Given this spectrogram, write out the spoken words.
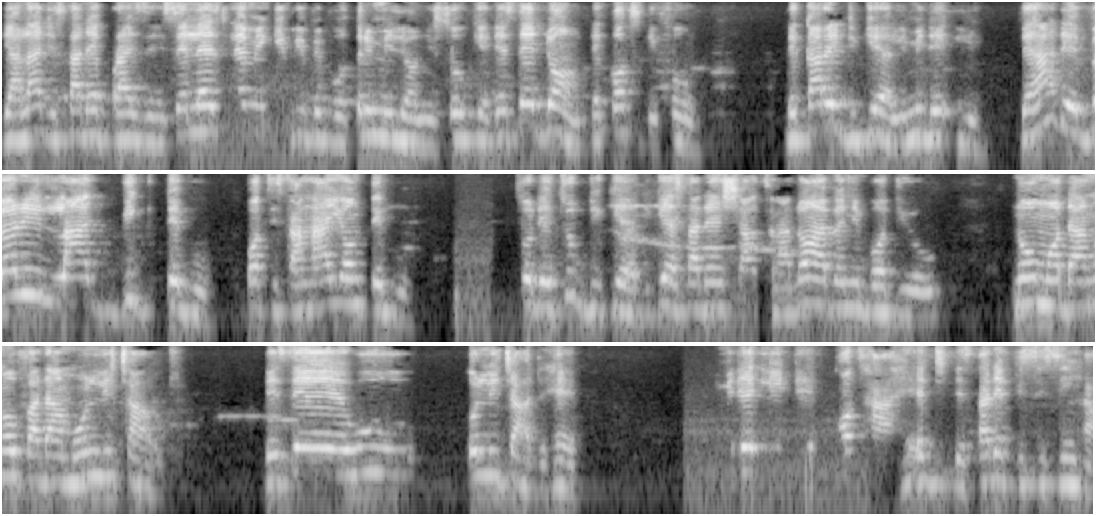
The Alhaji started pricing. He said, let's let me give you people three million. It's okay. They said done. They cut the phone. They carried the girl immediately. They had a very large, big table, but it's an iron table. So they took the girl. The girl started shouting, I don't have anybody. Oh. No mother, no father, I'm only child. They say, who only child help? Immediately they cut her head. They started physicing her.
